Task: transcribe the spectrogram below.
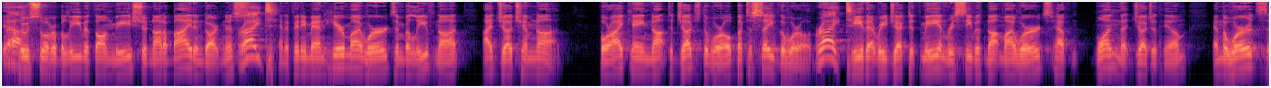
Yeah. that whosoever believeth on me should not abide in darkness. Right. And if any man hear my words and believe not, I judge him not. For I came not to judge the world, but to save the world. Right. He that rejecteth me and receiveth not my words hath one that judgeth him, and the words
